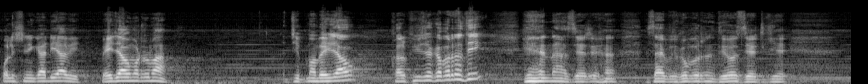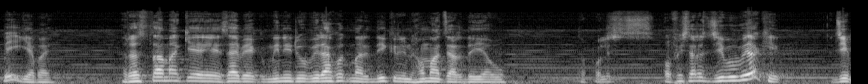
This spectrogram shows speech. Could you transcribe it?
પોલીસની ગાડી આવી. બે જાઓ મોટરમાં. જીપમાં બે જાઓ કર્ફ્યુ છે ખબર નથી? ના શેઠ સાહેબ, ખબર નથી હો શેઠ કે, બે ગયા ભાઈ. રસ્તામાં કે, સાહેબ, એક મિનિટ ઊભી રાખો તો મારી દીકરીને સમાચાર દઈ આવું. તો પોલીસ ઓફિસરે જીપ ઊભી રાખી. જીપ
